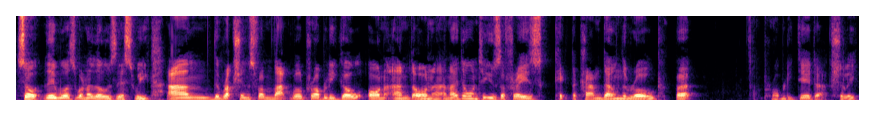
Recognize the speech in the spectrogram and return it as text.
So there was one of those this week, and the ructions from that will probably go on and on. And I don't want to use the phrase kick the can down the road, but probably did actually.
